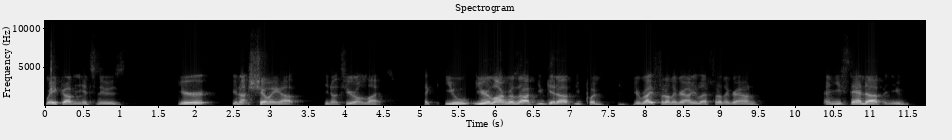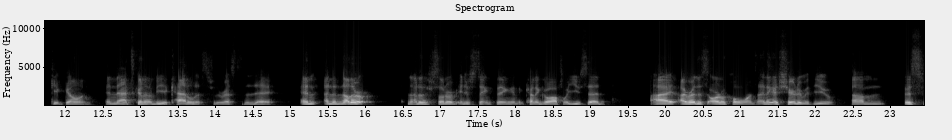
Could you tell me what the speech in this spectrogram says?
wake up and you hit snooze, you're you're not showing up, you know, to your own life. Like you, your alarm goes off, you get up, you put your right foot on the ground, your left foot on the ground, and you stand up and you get going, and that's going to be a catalyst for the rest of the day. And and another another sort of interesting thing, and kind of go off what you said. I I read this article once. I think I shared it with you. Um, it was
